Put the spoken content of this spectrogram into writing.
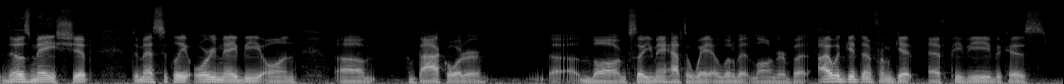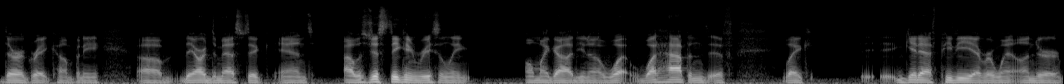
those may ship domestically, or you may be on um, back order uh, log, so you may have to wait a little bit longer. But I would get them from Get FPV because they're a great company. Um, they are domestic, and I was just thinking recently, oh my God, you know what what happened if like Get FPV ever went under?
